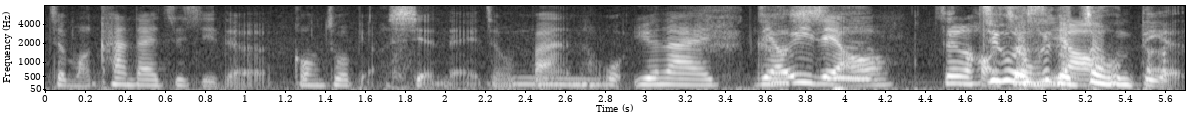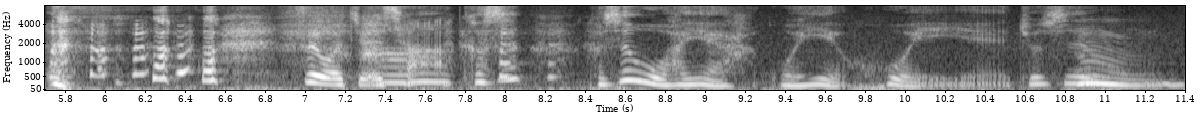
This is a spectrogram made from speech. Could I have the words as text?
怎么看待自己的工作表现呢？怎么办？嗯我原来聊一聊这个好结果是个要重点。自我觉察啊。可是可是我也我也会耶，就是嗯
